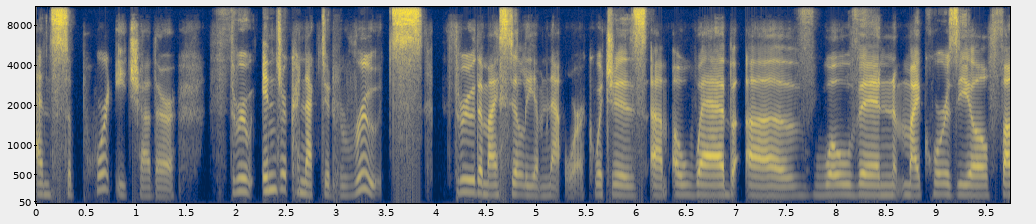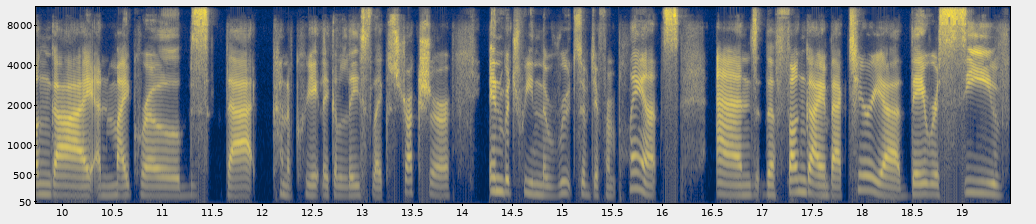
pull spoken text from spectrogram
and support each other through interconnected roots through the mycelium network, which is um, a web of woven mycorrhizal fungi and microbes that kind of create like a lace like structure in between the roots of different plants. And the fungi and bacteria, they receive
